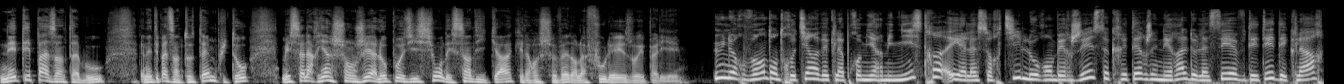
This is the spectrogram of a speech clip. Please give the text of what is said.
n'étaient pas un tabou, n'étaient pas un totem plutôt, mais ça n'a rien changé à l'opposition des syndicats qu'elle recevait dans la foulée, Zoé Pallier. 1h20 d'entretien avec la première ministre et à la sortie, Laurent Berger, secrétaire général de la CFDT, déclare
